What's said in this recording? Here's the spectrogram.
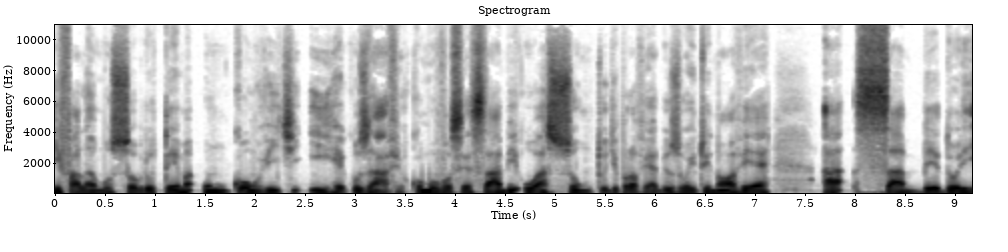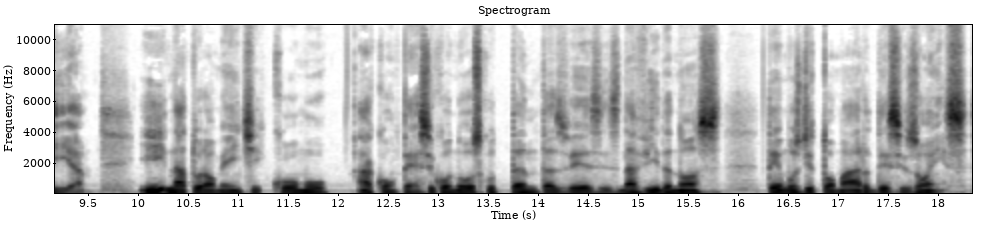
e falamos sobre o tema Um convite irrecusável. Como você sabe, o assunto de Provérbios 8 e 9 é a sabedoria. E, naturalmente, como acontece conosco, tantas vezes na vida nós temos de tomar decisões.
